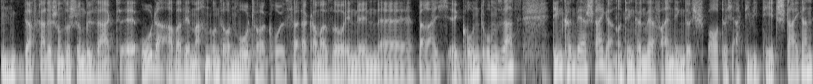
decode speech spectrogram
Mhm. Du hast gerade schon so schön gesagt, äh, oder aber wir machen unseren Motor größer. Da kommen wir so in den äh, Bereich äh, Grundumsatz. Den können wir ja steigern und den können wir ja vor allen Dingen durch Sport, durch Aktivität steigern.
